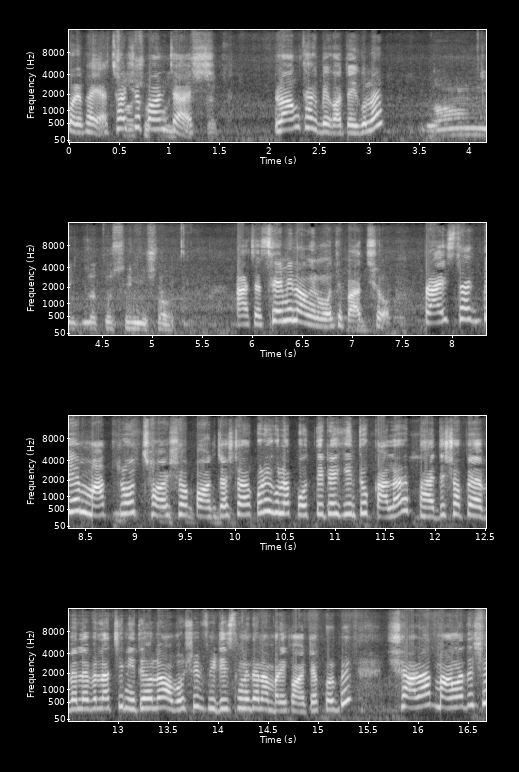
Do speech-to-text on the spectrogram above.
করে ভাইয়া? ছয়শো পঞ্চাশ 650 টাকা। লং থাকবে কত এগুলো লং এগুলো তো সেমি শর্ট আচ্ছা সেমি লং এর মধ্যে পাচ্ছ। প্রাইস থাকবে মাত্র ছয়শো পঞ্চাশ টাকা করে। এগুলো প্রত্যেকটাই কিন্তু কালার ভাইদের শপে অ্যাভেলেবেল আছে। নিতে হলে অবশ্যই ভিডিও স্ক্রিনে দেওয়া নাম্বারে কন্ট্যাক্ট করবে। সারা বাংলাদেশে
